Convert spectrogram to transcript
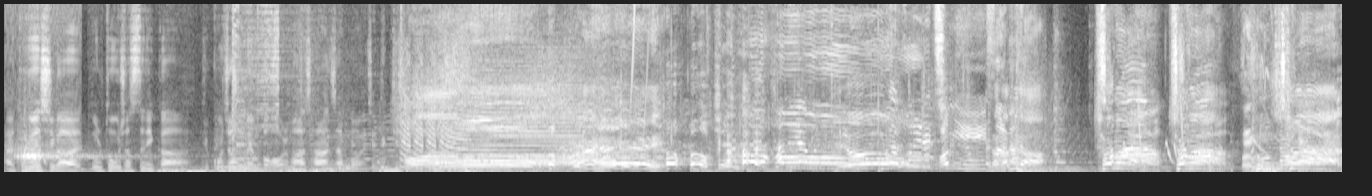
아니, 동현 씨가 놀토 오셨으니까 이제 고정 멤버가 얼마나 잘하는지 한번 이제 느끼시죠. 아, 에헤이. 누가 소리를 치니? 자, 갑니다. 청아, 청아, 훔청아.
